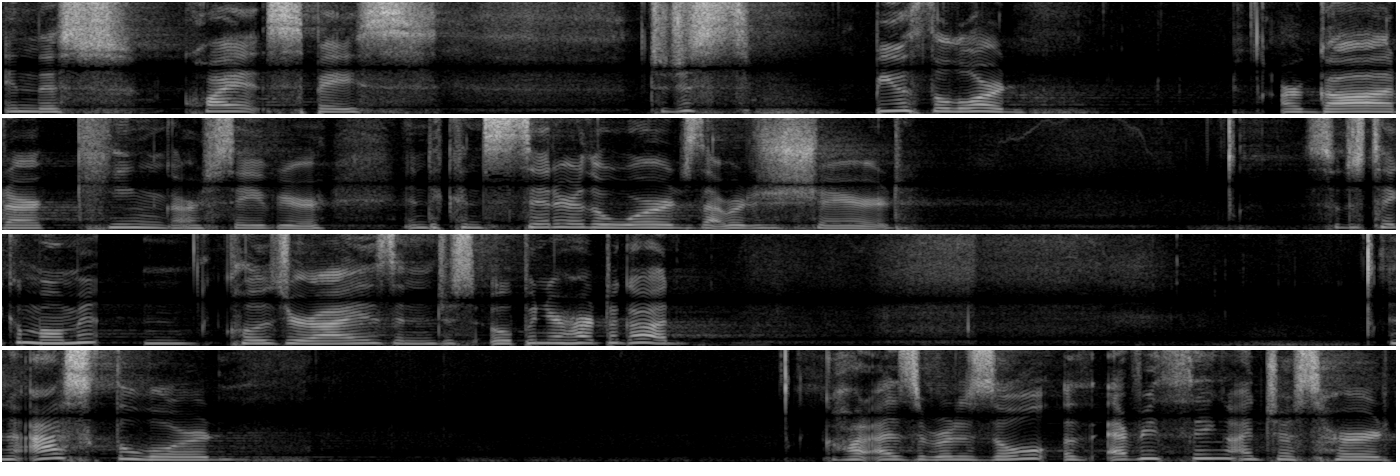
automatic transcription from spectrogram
in this quiet space, to just be with the Lord, our God, our King, our Savior. and to consider the words that were just shared. So just take a moment and close your eyes and just open your heart to God. And ask the Lord, God, as a result of everything I just heard,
